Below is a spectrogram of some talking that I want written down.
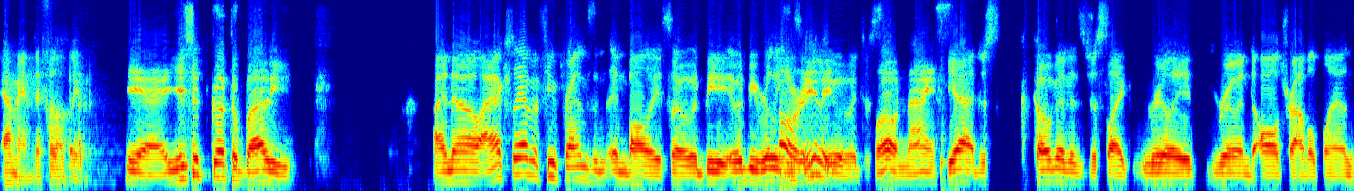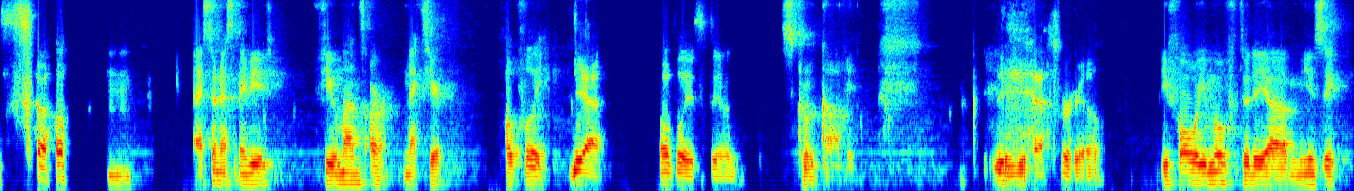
Yeah, man, definitely. Yeah, you should go to Bali. I know. I actually have a few friends in, in Bali, so it would be it would be really Oh, easy really? to do. It just Wow, nice. yeah, just COVID has just like really ruined all travel plans. So As soon as maybe a few months or next year, hopefully. yeah, hopefully soon. Screw COVID. Yeah, for real. Before we move to the uh, music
